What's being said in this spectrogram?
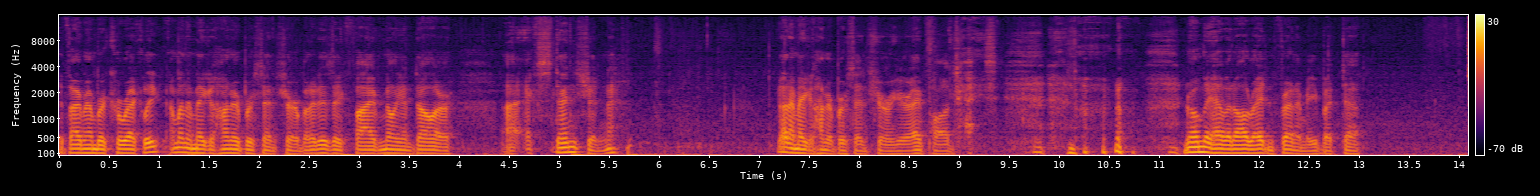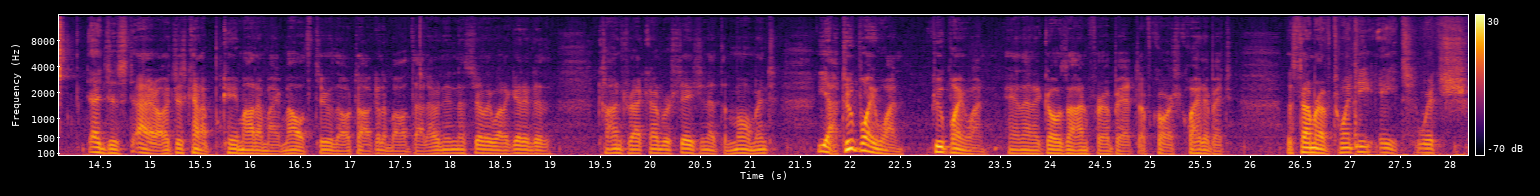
if I remember correctly. I'm going to make 100% sure, but it is a $5 million uh, extension. Got to make 100% sure here. I apologize. Normally I have it all right in front of me, but uh, I just, I don't know, it just kind of came out of my mouth too, though, talking about that. I didn't necessarily want to get into the contract conversation at the moment. Yeah, 2.1. 2.1. And then it goes on for a bit, of course, quite a bit. The summer of 28, which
